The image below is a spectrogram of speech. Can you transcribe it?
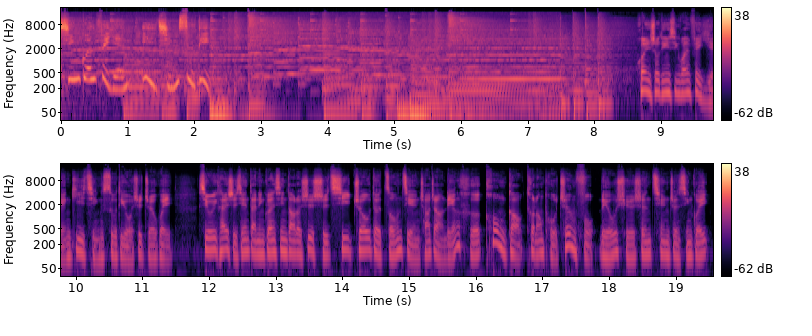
新冠肺炎疫情速递。欢迎收听新冠肺炎疫情速递，我是哲伟。新闻一开始先带您关心到的是，十七州的总检察长联合控告特朗普政府留学生签证新规。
